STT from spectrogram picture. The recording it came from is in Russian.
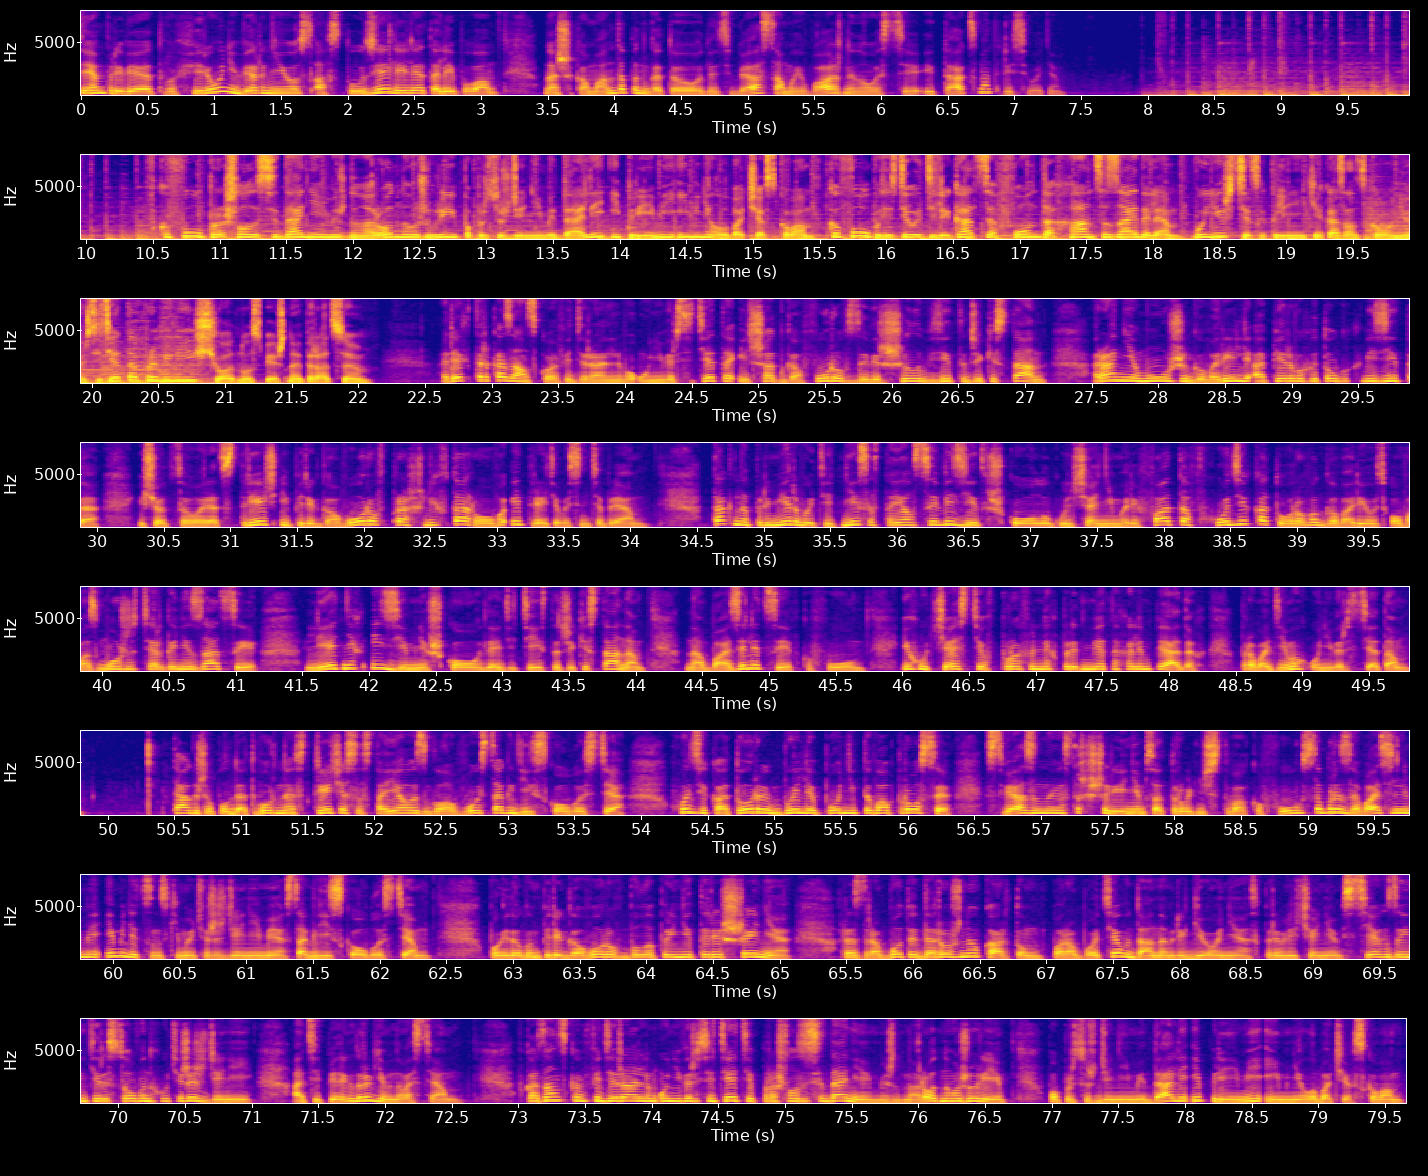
Всем привет! В эфире «Univer News», а в студии Лилия Талипова. Наша команда подготовила для тебя самые важные новости. Итак, смотри сегодня. В КФУ прошло заседание международного жюри по присуждению медалей и премий имени Лобачевского. КФУ посетила делегация фонда Ханса Зайделя. В университетской клинике Казанского университета провели еще одну успешную операцию. Ректор Казанского федерального университета Ильшат Гафуров завершил визит в Таджикистан. Ранее мы уже говорили о первых итогах визита. Еще целый ряд встреч и переговоров прошли 2 и 3 сентября. Так, например, в эти дни состоялся визит в школу Гульчани Марифата, в ходе которого говорилось о возможности организации летних и зимних школ для детей из Таджикистана на базе лицеев КФУ, их участие в профильных предметных олимпиадах, проводимых университетом. Также плодотворная встреча состоялась с главой Сагдийской области, в ходе которой были подняты вопросы, связанные с расширением сотрудничества КФУ с образовательными и медицинскими учреждениями Сагдийской области. По итогам переговоров было принято решение разработать дорожную карту по работе в данном регионе с привлечением всех заинтересованных учреждений. А теперь к другим новостям. В Казанском федеральном университете прошло заседание международного жюри по присуждению медали и премии имени Лобачевского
